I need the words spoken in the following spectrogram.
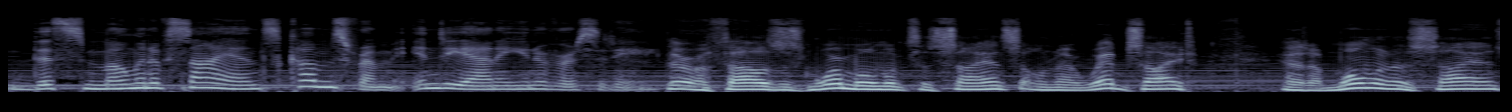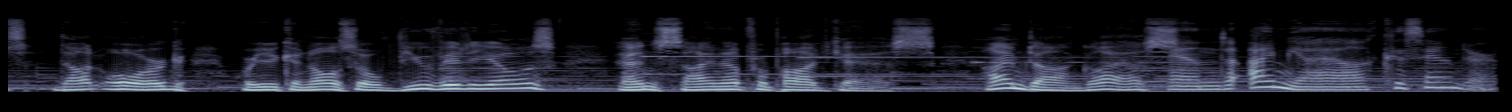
This moment of science comes from Indiana University. There are thousands more moments of science on our website at a momentofscience.org, where you can also view videos and sign up for podcasts. I'm Don Glass. And I'm Yael Ksander.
